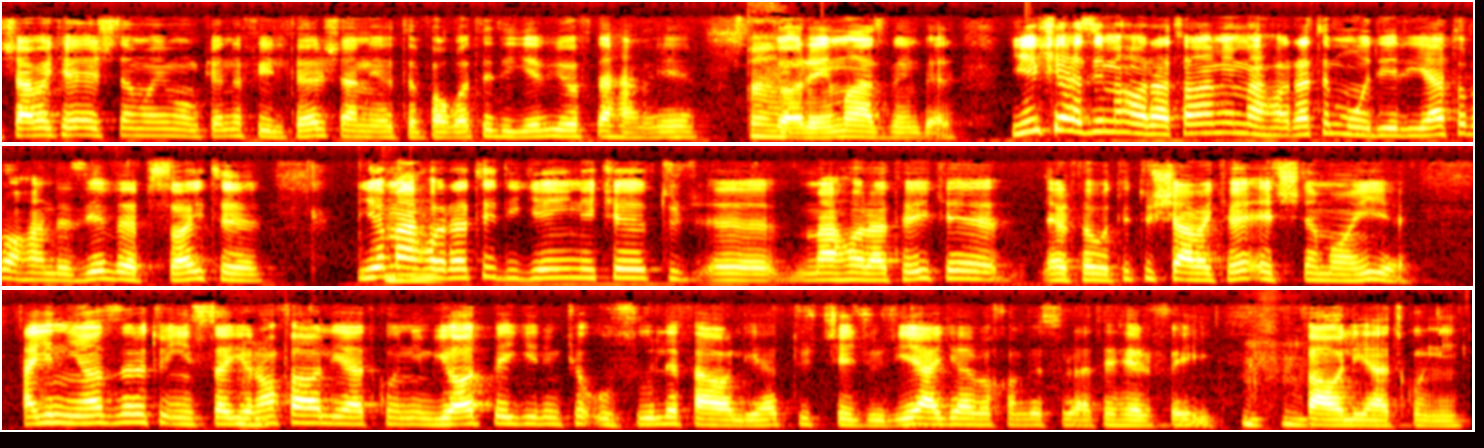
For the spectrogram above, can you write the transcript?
شبکه اجتماعی ممکنه فیلتر شن یا اتفاقات دیگه بیفته همه بله. داره ما از بین بره. یکی از این مهارت ها همین مهارت مدیریت و راه اندازی وبسایت. یه مهارت دیگه اینه که تو مهارت هایی که ارتباطی تو شبکه اجتماعیه. اگه نیاز داره تو اینستاگرام فعالیت کنیم یاد بگیریم که اصول فعالیت تو چجوریه اگر بخوام به صورت حرفه‌ای فعالیت کنیم.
